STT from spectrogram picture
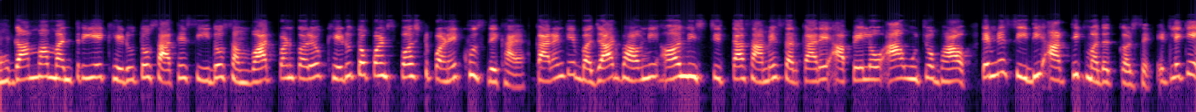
દહેગામમાં મંત્રીએ ખેડૂતો સાથે સીધો સંવાદ પણ કર્યો. ખેડૂતો પણ સ્પષ્ટપણે ખુશ દેખાયા. કારણ કે બજાર ભાવની અનિશ્ચિતતા સામે સરકારે આપેલો આ ઊંચો ભાવ તેમને સીધી આર્થિક મદદ કરશે. એટલે કે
